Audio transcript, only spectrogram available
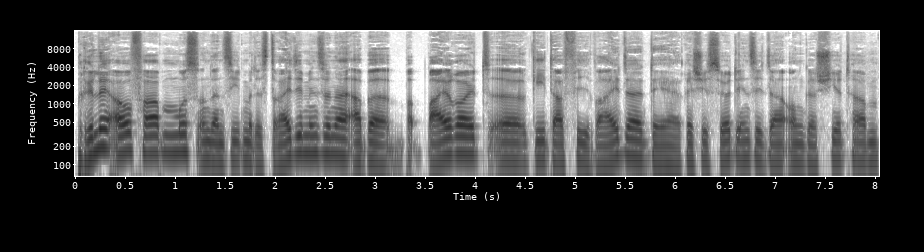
Brille aufhaben muss und dann sieht man das dreidimensional. Aber Bayreuth äh, geht da viel weiter. Der Regisseur, den sie da engagiert haben, haben.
